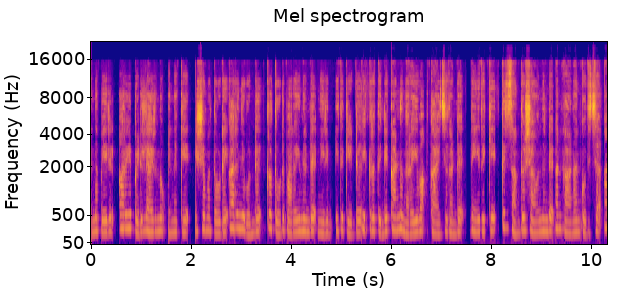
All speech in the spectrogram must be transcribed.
എന്ന പേരിൽ അറിയപ്പെടില്ലായിരുന്നു എന്നൊക്കെ വിഷമത്തോടെ കരഞ്ഞുകൊണ്ട് ഇക്രത്തോട് പറയുന്നുണ്ട്. നിരും ഇത് കേട്ട് കേട്ട് വിക്രത്തിന്റെ കണ്ണു നിറയുക കാഴ്ച കണ്ട് നേതയ്ക്ക് ഇത്തിരി സന്തോഷാവുന്നുണ്ട്. താൻ കാണാൻ കൊതിച്ച ആ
